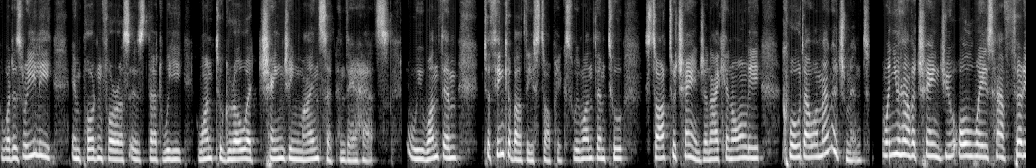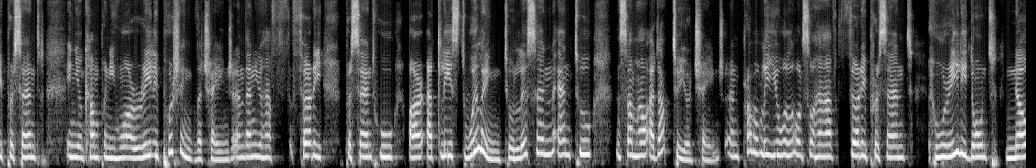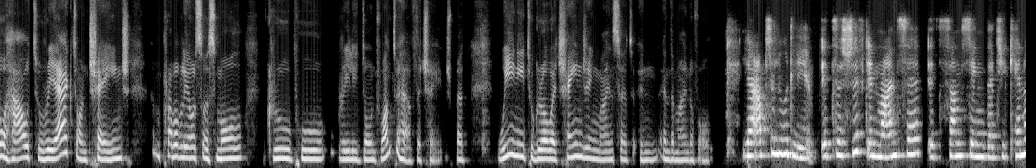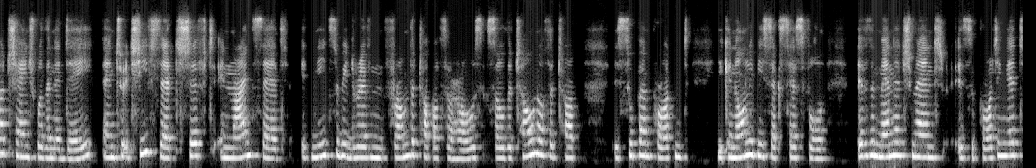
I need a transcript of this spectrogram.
What is really important for us is that we want to grow a changing mindset in their heads. We want them to think about these topics. We want them to start to change. And I can only quote our management when you have a change, you always have 30% in your company who are really pushing the change. And then you have 30% who are at least willing to listen and to somehow adapt to your change. And probably you will also have 30% who really don't know how to react on change. And probably also a small group who really don't want to have the change. But we need to grow a changing mindset in, in the mind of all. Yeah, absolutely. It's a shift in mindset. It's something that you cannot change within a day. And to achieve that shift in mindset, it needs to be driven from the top of the house. So the tone of the top is super important. You can only be successful if the management is supporting it,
